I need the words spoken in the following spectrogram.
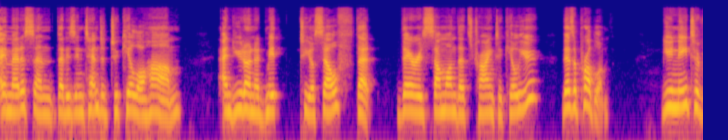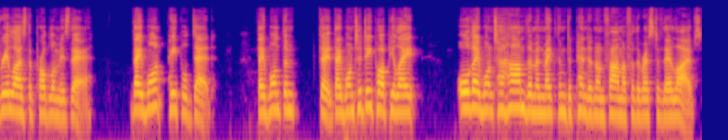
a medicine that is intended to kill or harm, and you don't admit to yourself that there is someone that's trying to kill you, there's a problem. You need to realize the problem is there. They want people dead. They want them, they, they want to depopulate or they want to harm them and make them dependent on pharma for the rest of their lives.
